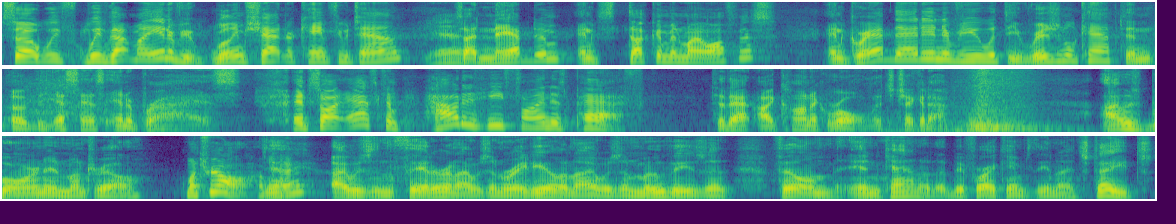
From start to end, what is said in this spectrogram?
So we've, we've got my interview. William Shatner came through town. Yeah. So I nabbed him and stuck him in my office and grabbed that interview with the original captain of the SS Enterprise. And so I asked him, how did he find his path to that iconic role? Let's check it out. I was born in Montreal. Montreal, okay. Yeah. I was in the theater and I was in radio and I was in movies and film in Canada before I came to the United States.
